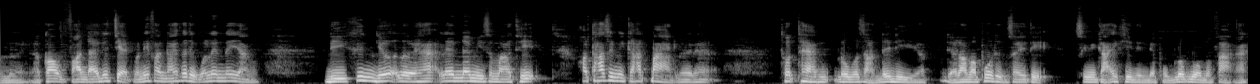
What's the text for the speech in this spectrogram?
ลเลย แล้วก็ฟันได้ได้ 7 วันนี้ฟันได้ก็ถือว่าเล่นได้อย่างดีขึ้นเยอะเลยฮะ เล่นได้มีสมาธิเขาท้าซิมิการ์ดปาดเลยนะฮะ ทดแทนโรบสันได้ดีครับ เดี๋ยวเรามาพูดถึงสถิติซิมิการ์ดอีกทีหนึ่งเดี๋ยวผมรวบรวมมาฝากนะ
